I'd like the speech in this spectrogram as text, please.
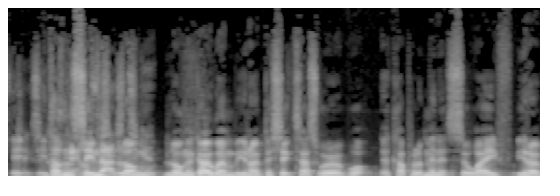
it, it doesn't seem that long long ago when you know Besiktas were what a couple of minutes away. You know,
